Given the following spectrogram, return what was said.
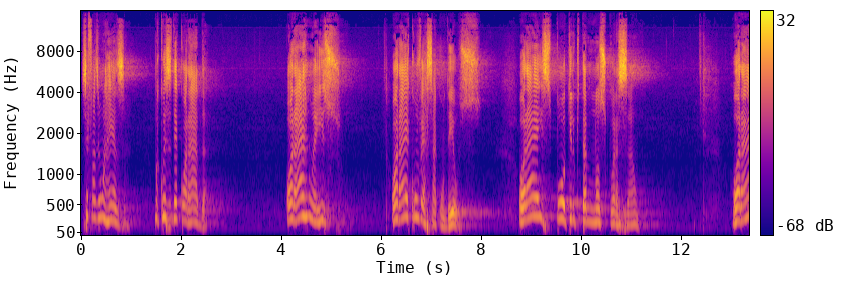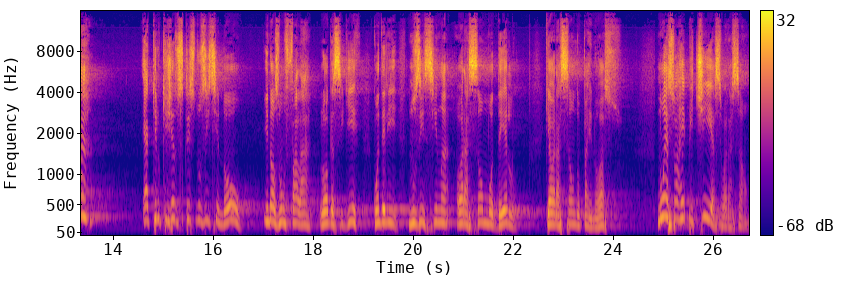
Você fazer uma reza, uma coisa decorada. Orar não é isso. Orar é conversar com Deus. Orar é expor aquilo que está no nosso coração. Orar é aquilo que Jesus Cristo nos ensinou, e nós vamos falar logo a seguir, quando ele nos ensina a oração modelo, que é a oração do Pai Nosso. Não é só repetir essa oração,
